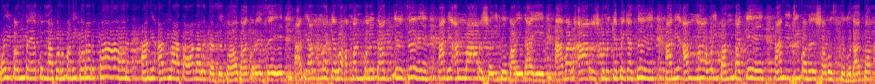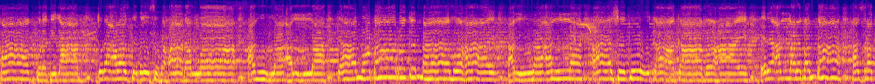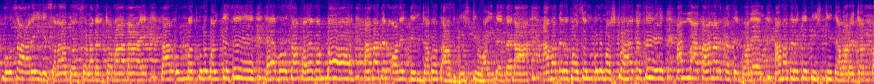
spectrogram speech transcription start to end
ওই বান্দা এত নাফরমানি করার পর আমি আল্লাহ তাআলার কাছে তওবা করেছে। আমি আল্লাহকে রহমান বলে ডাক দিয়েছে। আমি আল্লাহ আর সইতে পারি নাই। আমার আরশগুলো কেঁপে গেছে। আমি আল্লাহ ওই বান্দাকে আমি জীবনের সমস্ত গুণাটা মাফ করে দিলাম। জোরে আওয়াজ দেবে সুবহান আল্লাহ আল্লাহ আল্লাহ ক্যা মুবারক নাম হায়? আল্লাহ আল্লাহ গুলো আমাদের অনেক দিন যাবত আজ বৃষ্টি হইতেছে না। আমাদের ফসলগুলো নষ্ট হয়ে গেছে। আল্লাহ তাআলার কাছে বলেন, আমাদেরকে বৃষ্টি দেওয়ার জন্য।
